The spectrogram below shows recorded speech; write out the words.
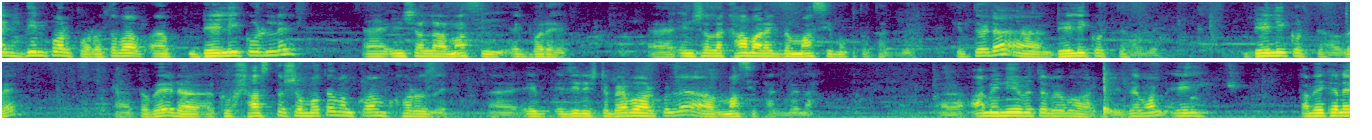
একদিন পর পর অথবা ডেলি করলে ইনশাল্লাহ মাছি একবারে ইনশাল্লাহ খামার একদম মাছি মুক্ত থাকবে। কিন্তু এটা ডেলি করতে হবে। ডেলি করতে হবে। তবে এটা খুব স্বাস্থ্যসম্মত এবং কম খরচে এই জিনিসটা ব্যবহার করলে মাছি থাকবে না। আমি নিয়মিত ব্যবহার করি। যেমন এই, আমি এখানে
